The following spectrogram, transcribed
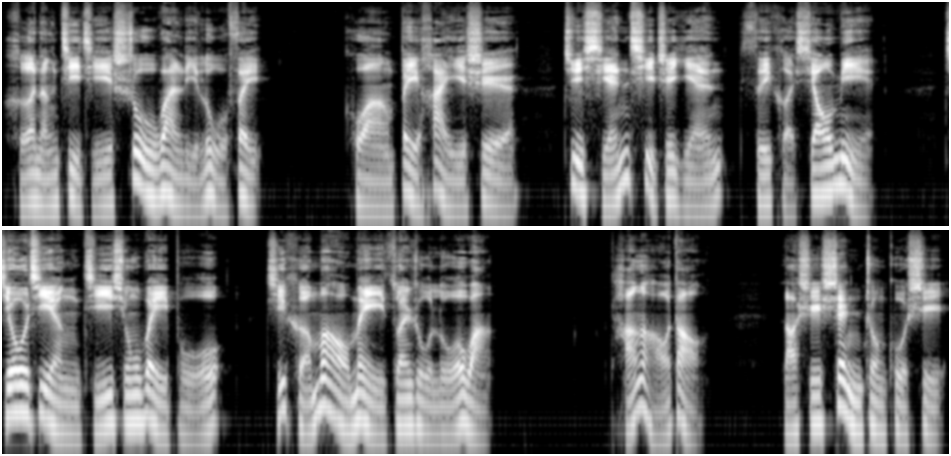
何能计及数万里路费？况被害一事，据贤弃之言，虽可消灭，究竟吉凶未卜，岂可冒昧钻入罗网？唐敖道：“老师慎重故事。”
